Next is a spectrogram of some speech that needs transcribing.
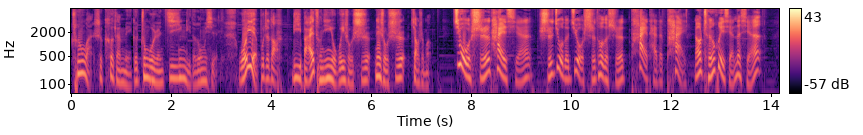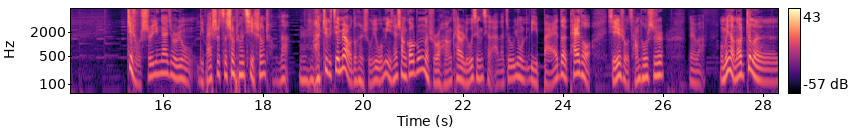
春晚是刻在每个中国人基因里的东西。我也不知道李白曾经有过一首诗，那首诗叫什么？旧时太闲，石旧的旧，石头的石，太太的太，然后陈慧娴的娴。这首诗应该就是用李白诗词生成器生成的。嗯啊，这个界面我都很熟悉。我们以前上高中的时候，好像开始流行起来的，就是用李白的 title 写一首藏头诗，对吧？我没想到这么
